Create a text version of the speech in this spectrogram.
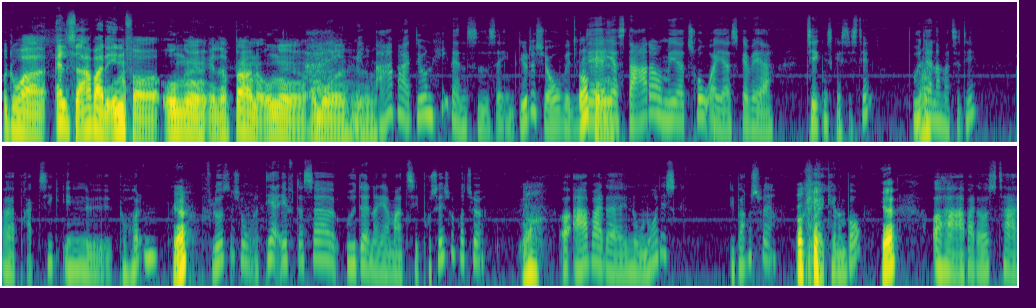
og du har altid arbejdet inden for unge, eller børn og unge området. Mit Eller? arbejde, det er jo en helt anden side af sagen. Det er jo det sjove ved det. Okay. Det er, at jeg starter jo med at tro, at jeg skal være teknisk assistent. Uddanner mig til det. Og har praktik inde øh, på Holmen. Ja. På flådestationen. Og derefter så uddanner jeg mig til procesoperatør. Nå, Og arbejder i Novo Nordisk. I Bagsvær. okay. Og i Kalundborg. Ja. Og har arbejdet også tager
